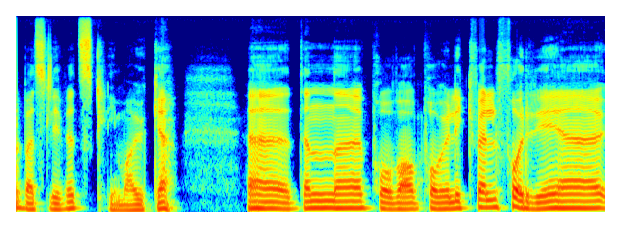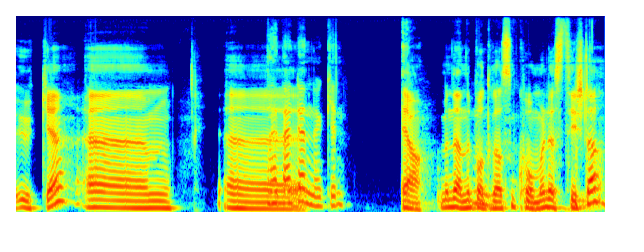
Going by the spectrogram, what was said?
Arbeidslivets klimauke. Den pågikk vel forrige uke. Nei, det er denne uken. Ja, men denne mm. podkasten kommer neste tirsdag.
